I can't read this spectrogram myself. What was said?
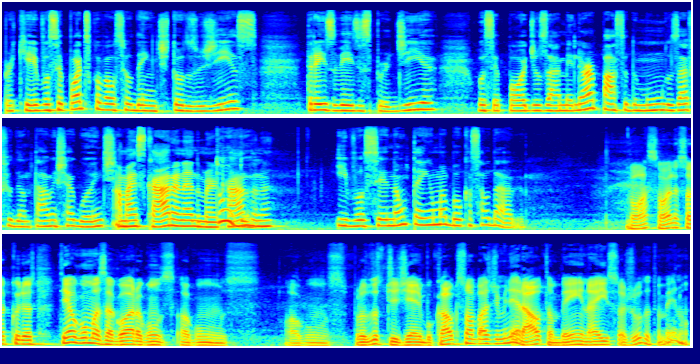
Porque você pode escovar o seu dente todos os dias, três vezes por dia. Você pode usar a melhor pasta do mundo, usar fio dental, enxaguante. A mais cara, né, do mercado, Tudo. né? E você não tem uma boca saudável. Nossa, olha só que curioso. Tem algumas agora, alguns, alguns, alguns produtos de higiene bucal que são à base de mineral também, né? Isso ajuda também, não?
